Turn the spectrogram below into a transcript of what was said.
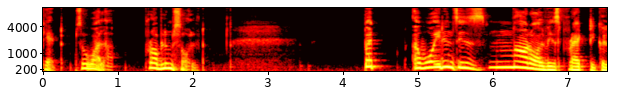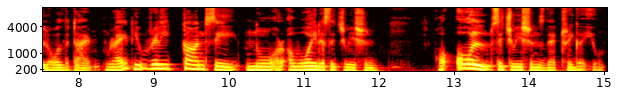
get. So, voila, problem solved. But avoidance is not always practical all the time, right? You really can't say no or avoid a situation or all situations that trigger you.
